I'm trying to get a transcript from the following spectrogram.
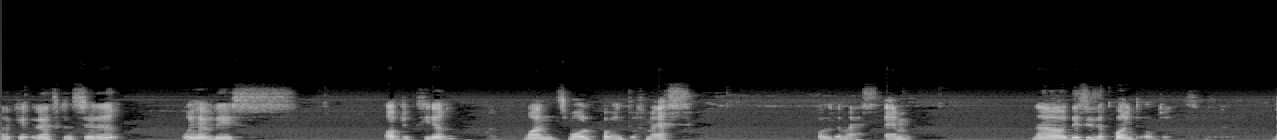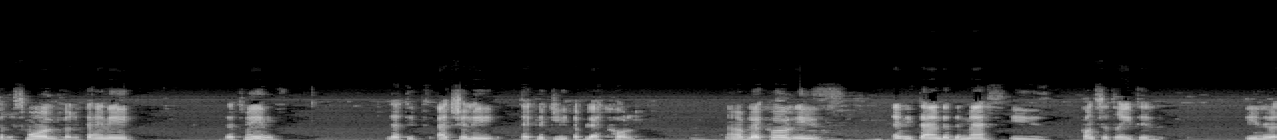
Okay, let's consider we have this object here, one small point of mass, called the mass m. Now this is a point object, very small, very tiny. That means that it's actually technically a black hole. Now a black hole is any time that the mass is concentrated in an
